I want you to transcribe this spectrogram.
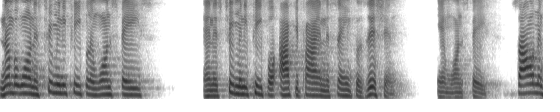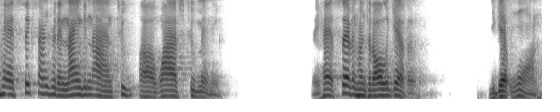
Number one, is too many people in one space, and there's too many people occupying the same position in one space. Solomon had 699 two, uh, wives too many. They had 700 altogether. You get one.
